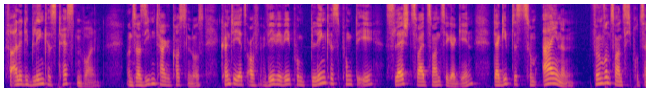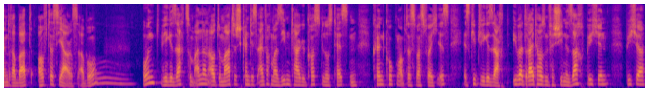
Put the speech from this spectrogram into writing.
für alle, die Blinkes testen wollen, und zwar sieben Tage kostenlos, könnt ihr jetzt auf www.blinkes.de slash 220er gehen. Da gibt es zum einen 25% Rabatt auf das Jahresabo. Und wie gesagt, zum anderen automatisch könnt ihr es einfach mal sieben Tage kostenlos testen, könnt gucken, ob das was für euch ist. Es gibt, wie gesagt, über 3000 verschiedene Sachbücher Bücher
